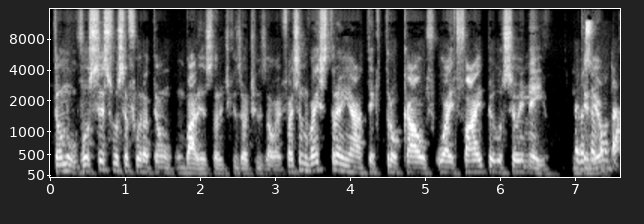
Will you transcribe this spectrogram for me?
Então, você, se você for até um, um bar e restaurante e quiser utilizar o Wi-Fi, você não vai estranhar ter que trocar o, Wi-Fi pelo seu e-mail. Pelo entendeu? seu contato.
